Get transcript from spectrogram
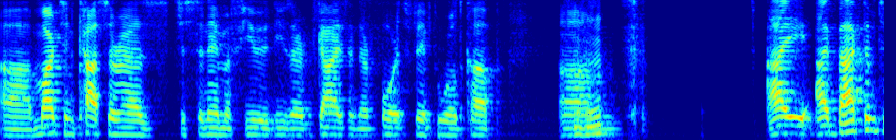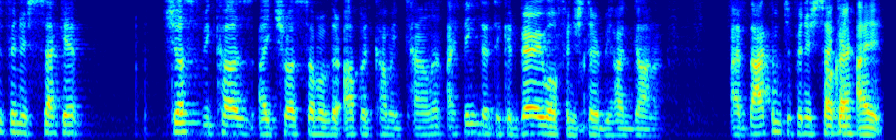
uh, Martin Caceres, just to name a few. These are guys in their fourth, fifth World Cup. Um, I I backed them to finish second, just because I trust some of their up and coming talent. I think that they could very well finish third behind Ghana. I backed them to finish second. Okay. I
